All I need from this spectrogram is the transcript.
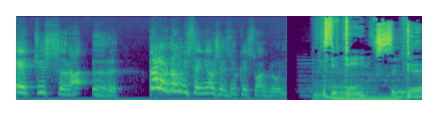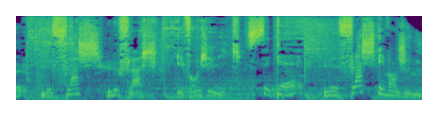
et tu seras heureux. Que le nom du Seigneur Jésus-Christ soit. C'était, c'était le flash, le flash évangélique. C'était le flash évangélique.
